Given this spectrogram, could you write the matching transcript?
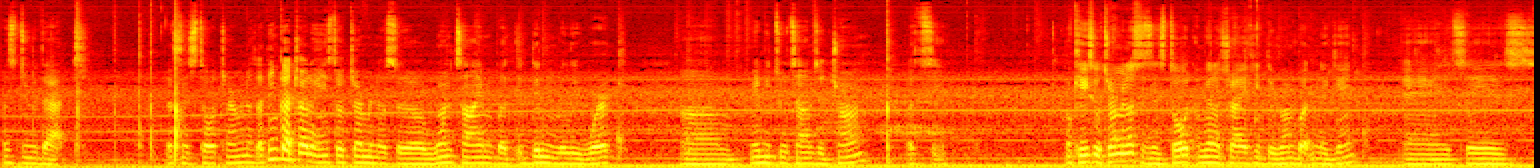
let's do that let's install terminus i think i tried to install terminus uh, one time but it didn't really work. Um, maybe two times a charm let's see. Okay so terminus is installed. I'm gonna try hit the run button again. And it says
